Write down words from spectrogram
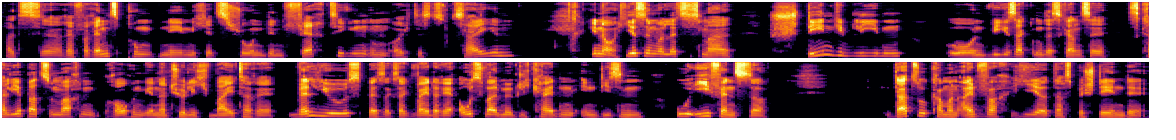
als äh, Referenzpunkt nehme ich jetzt schon den fertigen, um euch das zu zeigen. Genau, hier sind wir letztes Mal stehen geblieben und wie gesagt, um das Ganze skalierbar zu machen, brauchen wir natürlich weitere Values, besser gesagt weitere Auswahlmöglichkeiten in diesem UI-Fenster. Dazu kann man einfach hier das bestehende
